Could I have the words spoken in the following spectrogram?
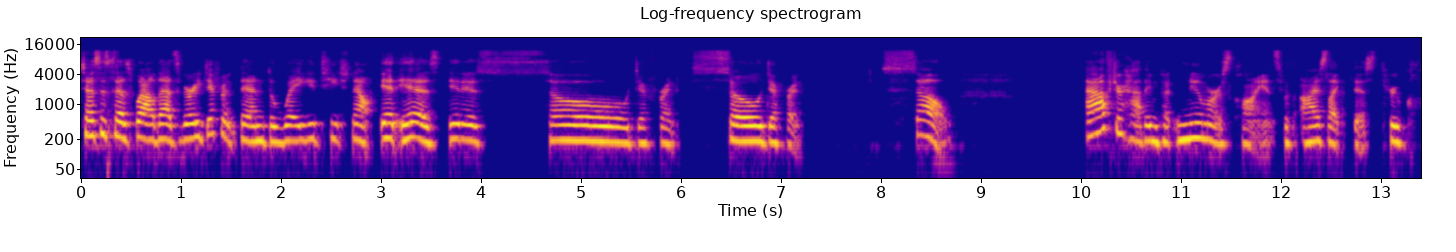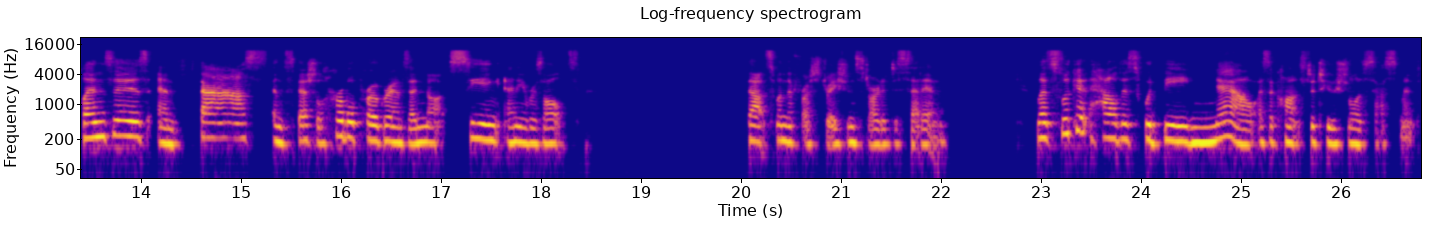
Tessa says, wow, that's very different than the way you teach now. It is. It is so different. So different. So, after having put numerous clients with eyes like this through cleanses and fasts and special herbal programs and not seeing any results, that's when the frustration started to set in. Let's look at how this would be now as a constitutional assessment.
